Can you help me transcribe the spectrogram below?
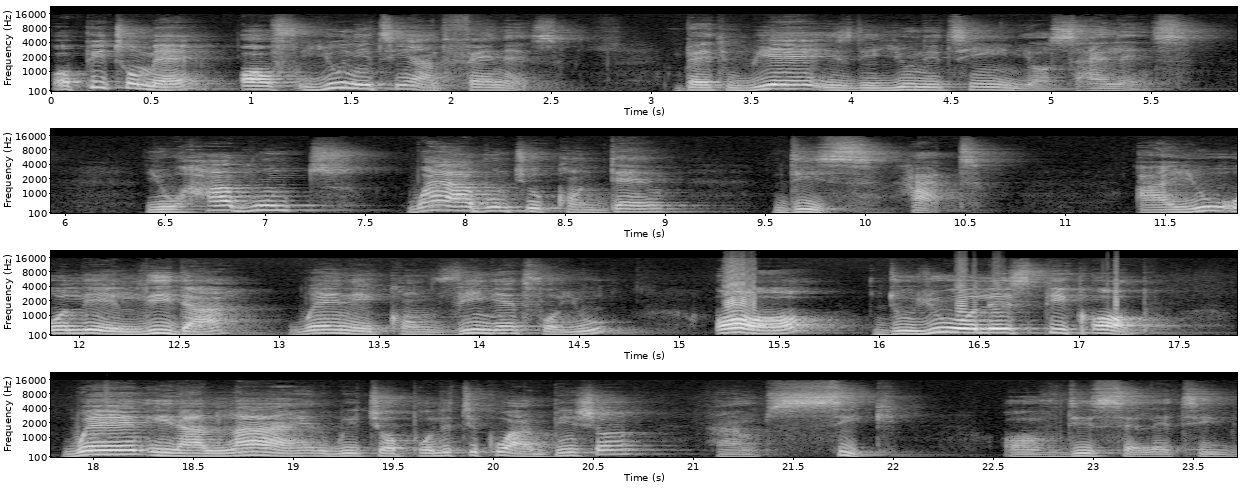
epitome of unity and fairness. But where is the unity in your silence? You haven't, why haven't you condemned this heart? Are you only a leader when it's convenient for you? Or do you only speak up when in align with your political ambition? I'm sick of this selective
